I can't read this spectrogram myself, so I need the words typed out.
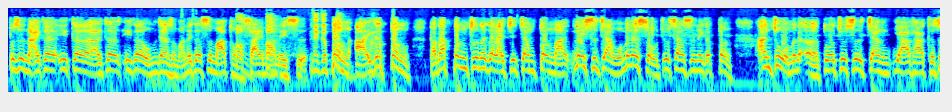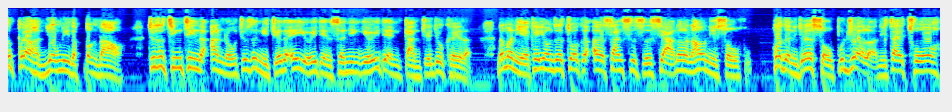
不是拿一个一个一个一个我们讲什么？那个是马桶塞吗？类似那个泵啊，一个泵把它泵住那个来就这样泵吗？类似这样，我们的手就像是那个泵，按住我们的耳朵就是这样压它，可是不要很用力的泵到，就是轻轻的按揉，就是你觉得哎有一点声音，有一点感觉就可以了。那么你也可以用这做个二三四十下，那么然后你手。或者你觉得手不热了，你再搓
